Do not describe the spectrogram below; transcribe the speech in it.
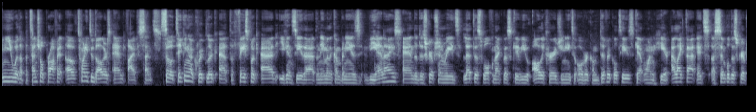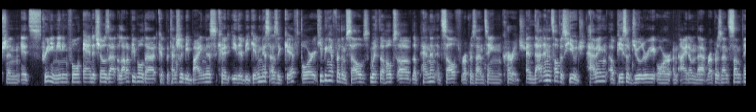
leaving you with a potential profit of $22.05. So taking a quick look at the Facebook ad, you can see that the name of the company is Viennize and the description reads, let this wolf necklace give you all the courage you need to overcome difficulties. Get one here. I like that. It's a simple description. It's pretty meaningful and it shows that a lot of people that could potentially be buying this could either be giving this as a gift or keeping it for themselves with the hopes of the pendant itself representing courage. And that in itself is huge. Having a piece of jewelry or an item that represents something,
